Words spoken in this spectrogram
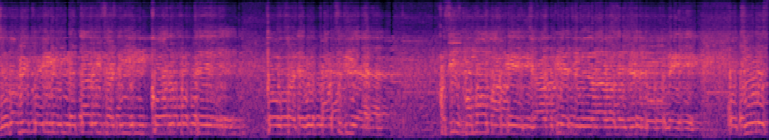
ਜਦੋਂ ਵੀ ਕੋਈ ਨੇਤਾ ਦੀ ਸਾਡੀ ਕਾਲ ਉੱਥੇ ਤੋਂ ਸਾਡੇ ਕੋਲ ਪਹੁੰਚਦੀ ਹੈ, ਅਸੀਂ ਹਮਾ ਮਾ ਕੇ ਜਾਗਦੀਆਂ ਜ਼ਿਮੀਂਦਾਰ ਵਾਲੇ ਜਿਹੜੇ ਲੋਕ ਨੇ, ਉਹ ਜ਼ਰੂਰ ਇਸ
